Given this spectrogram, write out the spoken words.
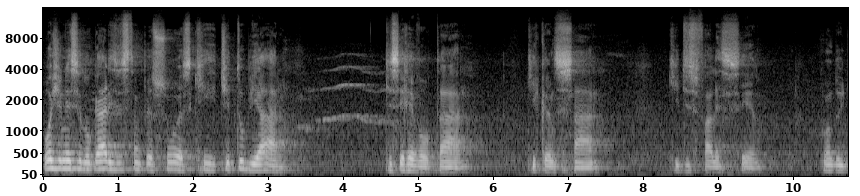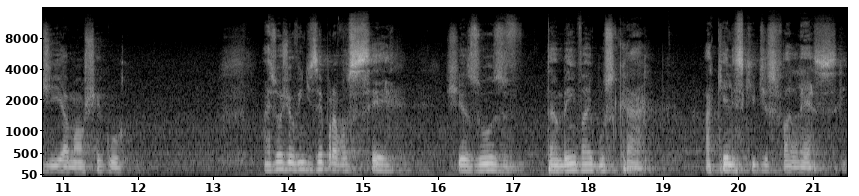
hoje nesse lugar existam pessoas que titubearam, que se revoltaram, que cansaram, que desfaleceram quando o dia mal chegou. Mas hoje eu vim dizer para você, Jesus também vai buscar aqueles que desfalecem,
